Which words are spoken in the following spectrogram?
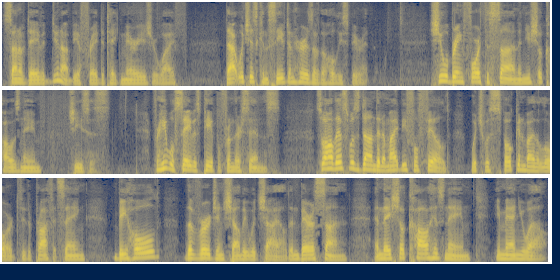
son of David, do not be afraid to take Mary as your wife. That which is conceived in her is of the Holy Spirit. She will bring forth a son, and you shall call his name Jesus. For he will save his people from their sins. So all this was done that it might be fulfilled, which was spoken by the Lord through the prophet, saying, Behold, the virgin shall be with child, and bear a son, and they shall call his name Emmanuel,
